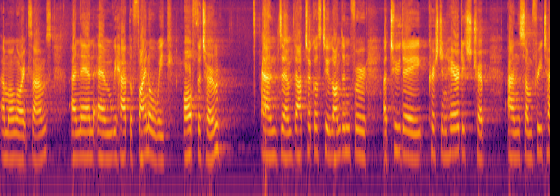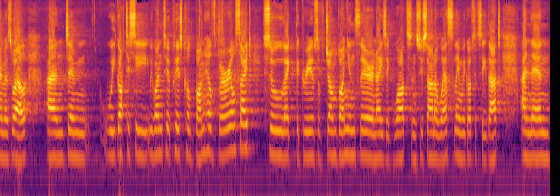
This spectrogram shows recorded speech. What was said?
among our exams. And then um, we had the final week of the term. And um, that took us to London for a two day Christian heritage trip and some free time as well. And um, we got to see, we went to a place called Bunhill's burial site. So, like the graves of John Bunyan's there and Isaac Watts and Susanna Wesley, and we got to see that. And then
